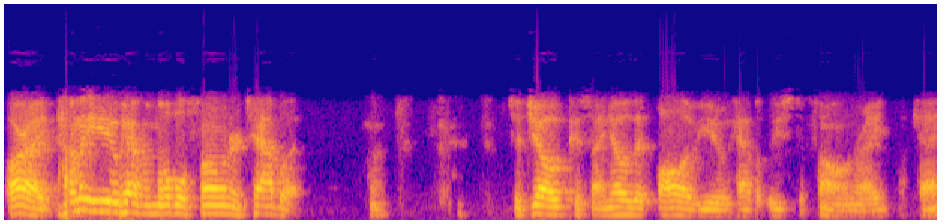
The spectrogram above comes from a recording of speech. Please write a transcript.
All right, how many of you have a mobile phone or tablet? It's a joke because I know that all of you have at least a phone, right? Okay.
